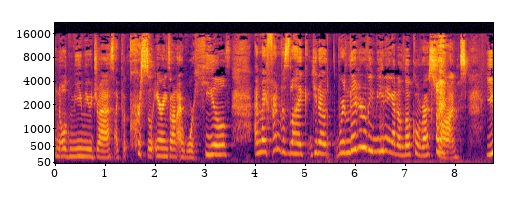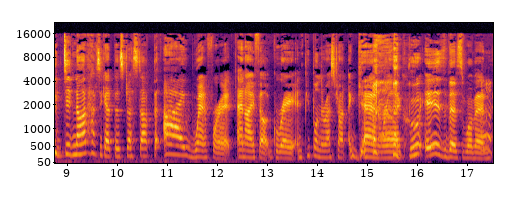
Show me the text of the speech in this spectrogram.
an old Miu Miu dress. I put crystal earrings on. I wore heels. And my friend was like, you know, we're literally meeting at a local restaurant. You did not have to get this dressed up, but I went for it and I felt great. And people in the restaurant again were like, who is this woman?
